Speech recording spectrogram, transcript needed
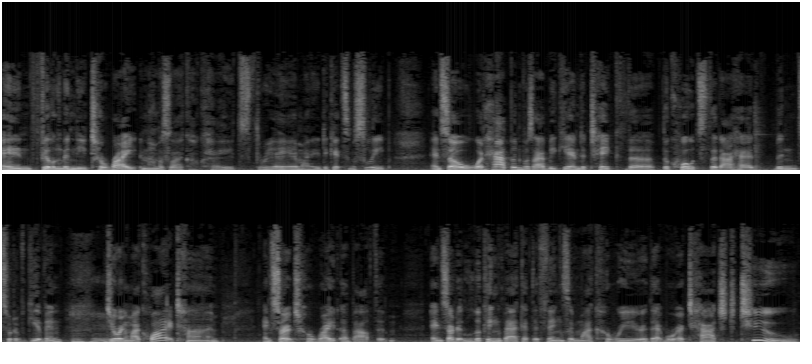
and feeling the need to write. And I was like, okay, it's 3 a.m. I need to get some sleep. And so what happened was I began to take the, the quotes that I had been sort of given during my quiet time and started to write about them and started looking back at the things in my career that were attached to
